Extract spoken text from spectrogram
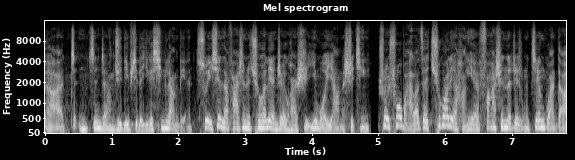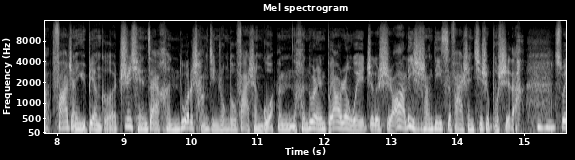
啊增增长 GDP 的一个新亮点，所以现在发生的区块链这一块是一模一样的事情。所以说白了，在区块链行业发生的这种监管的发展与变革，之前在很多的场景中都发生过。嗯，很多人不要认为这个是啊历史上第一次发生，其实不是的。所以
